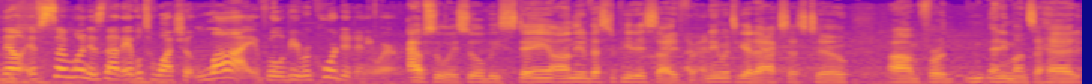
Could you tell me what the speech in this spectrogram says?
Now, if someone is not able to watch it live, will it be recorded anywhere? Absolutely. So it'll be staying on the Investopedia site for anyone to get access to um, for many months ahead.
